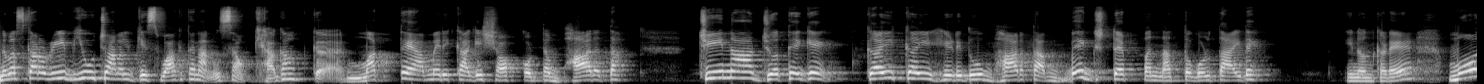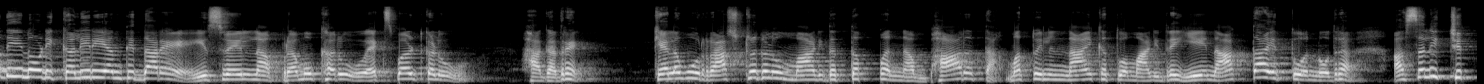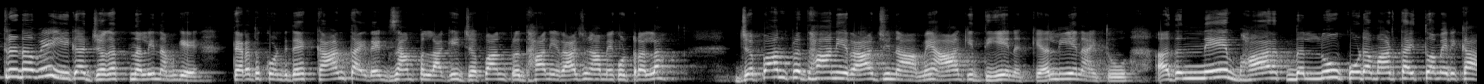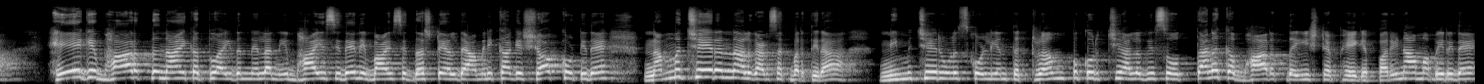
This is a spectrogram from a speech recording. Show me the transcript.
ನಮಸ್ಕಾರ ರಿವ್ಯೂ ಚಾನಲ್ಗೆ ಸ್ವಾಗತ. ನಾನು ಸೌಖ್ಯ ಗಾಂವ್ಕರ್. ಮತ್ತೆ ಅಮೆರಿಕಾಗೆ ಶಾಕ್ ಕೊಟ್ಟ ಭಾರತ. ಚೀನಾ ಜೊತೆಗೆ ಕೈ ಕೈ ಹಿಡಿದು ಭಾರತ ಬಿಗ್ ಸ್ಟೆಪ್ ಅನ್ನ ತಗೊಳ್ತಾ ಇದೆ. ಇನ್ನೊಂದು ಕಡೆ, ಮೋದಿ ನೋಡಿ ಕಲೀರಿ ಅಂತಿದ್ದಾರೆ. ಇಸ್ರೇಲ್ನ ಪ್ರಮುಖರು ಎಕ್ಸ್ಪರ್ಟ್ಗಳು ಹಾಗಾದ್ರೆ ಕೆಲವು ರಾಷ್ಟ್ರಗಳು ಮಾಡಿದ ತಪ್ಪನ್ನ ಭಾರತ ಮತ್ತು ಇಲ್ಲಿ ನಾಯಕತ್ವ ಮಾಡಿದ್ರೆ ಏನಾಗ್ತಾ ಇತ್ತು ಅನ್ನೋದ್ರ ಅಸಲಿ ಚಿತ್ರಣವೇ ಈಗ ಜಗತ್ನಲ್ಲಿ ನಮಗೆ ತೆರೆದುಕೊಂಡಿದೆ, ಕಾಣ್ತಾ ಇದೆ. ಎಕ್ಸಾಂಪಲ್ ಆಗಿ ಜಪಾನ್ ಪ್ರಧಾನಿ ರಾಜೀನಾಮೆ ಕೊಟ್ರಲ್ಲ, ಜಪಾನ್ ಪ್ರಧಾನಿ ರಾಜೀನಾಮೆ ಆಗಿದ್ದು ಏನಕ್ಕೆ? ಅಲ್ಲಿ ಏನಾಯ್ತು? ಅದನ್ನೇ ಭಾರತದಲ್ಲೂ ಕೂಡ ಮಾಡ್ತಾ ಇತ್ತು ಅಮೆರಿಕ. ಹೇಗೆ ಭಾರತ ನಾಯಕತ್ವ ಇದನ್ನೆಲ್ಲ ನಿಭಾಯಿಸಿದೆ? ನಿಭಾಯಿಸಿದ್ದಷ್ಟೇ ಅಲ್ಲದೆ ಅಮೆರಿಕಾಗೆ ಶಾಕ್ ಕೊಟ್ಟಿದೆ. ನಮ್ಮ ಚೇರನ್ನು ಅಲುಗಾಡ್ಸಕ್ಕೆ ಬರ್ತೀರಾ? ನಿಮ್ಮ ಚೇರ್ ಉಳಿಸ್ಕೊಳ್ಳಿ ಅಂತ ಟ್ರಂಪ್ ಕುರ್ಚಿ ಅಲುಗಿಸೋ ತನಕ ಭಾರತದ ಈ ಸ್ಟೆಪ್ ಹೇಗೆ ಪರಿಣಾಮ ಬೀರಿದೆ?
